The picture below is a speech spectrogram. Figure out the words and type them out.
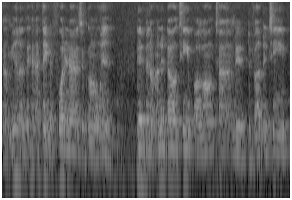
Now, me on the other hand, I think the 49ers are going to win. They've been an underdog team for a long time. They've developed a team.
